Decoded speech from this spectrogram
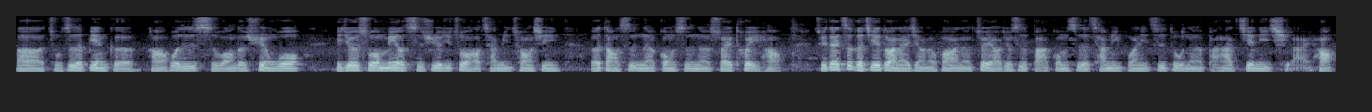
呃组织的变革啊，或者是死亡的漩涡，也就是说没有持续的去做好产品创新，而导致呢公司呢衰退哈。所以在这个阶段来讲的话呢，最好就是把公司的产品管理制度呢，把它建立起来哈。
